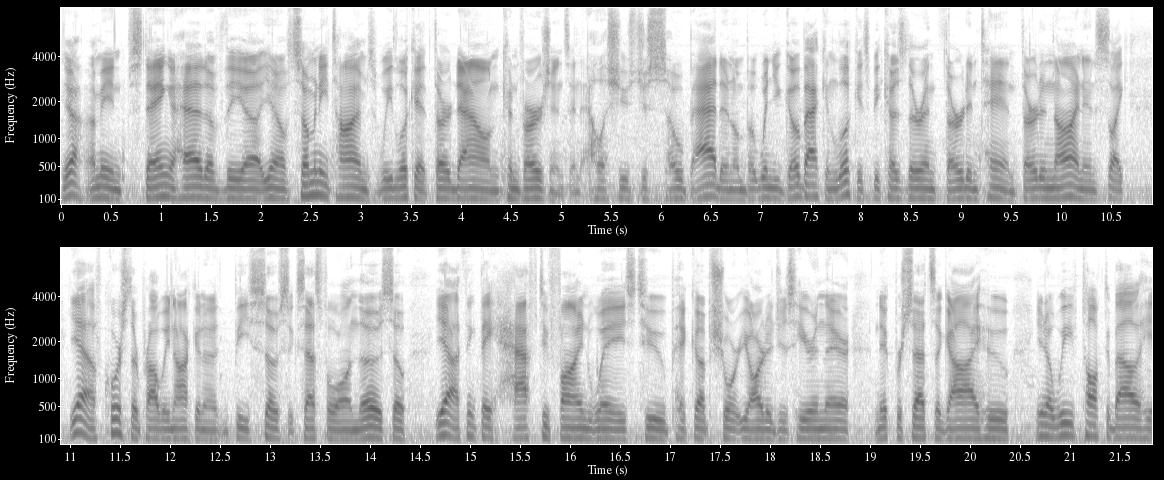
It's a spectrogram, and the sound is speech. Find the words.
Yeah, I mean, staying ahead of the, uh, you know, so many times we look at third down conversions and LSU's just so bad in them. But when you go back and look, it's because they're in third and 10, third and nine. And it's like, yeah, of course they're probably not going to be so successful on those. So, yeah, I think they have to find ways to pick up short yardages here and there. Nick Brossette's a guy who, you know, we've talked about. He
